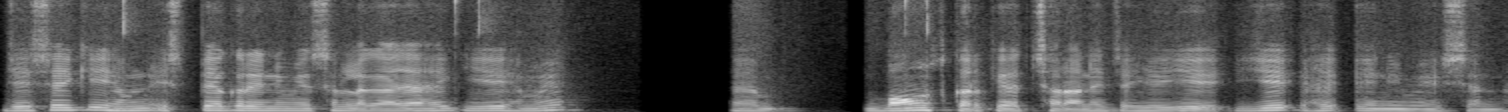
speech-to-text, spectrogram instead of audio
जैसे कि हमने इस पर अगर एनिमेशन लगाया है कि ये हमें बाउंस करके अच्छा रहने चाहिए। ये ये है एनिमेशन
